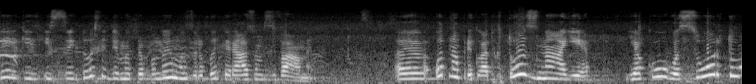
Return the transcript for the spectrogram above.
деякі із цих дослідів ми пропонуємо зробити разом з вами. Е, От, наприклад, хто знає, якого сорту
